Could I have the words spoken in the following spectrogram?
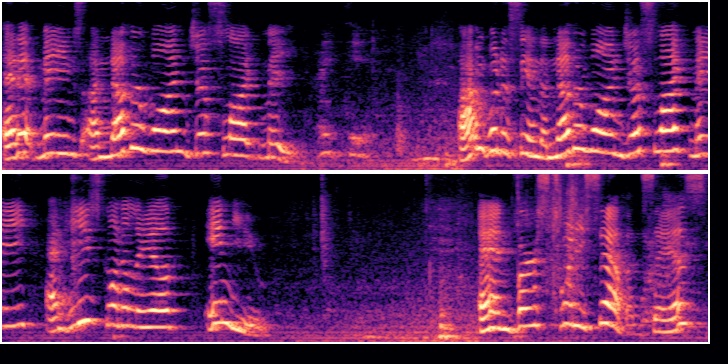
and it means another one just like me. I'm going to send another one just like me, and he's going to live in you. And verse 27 says,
